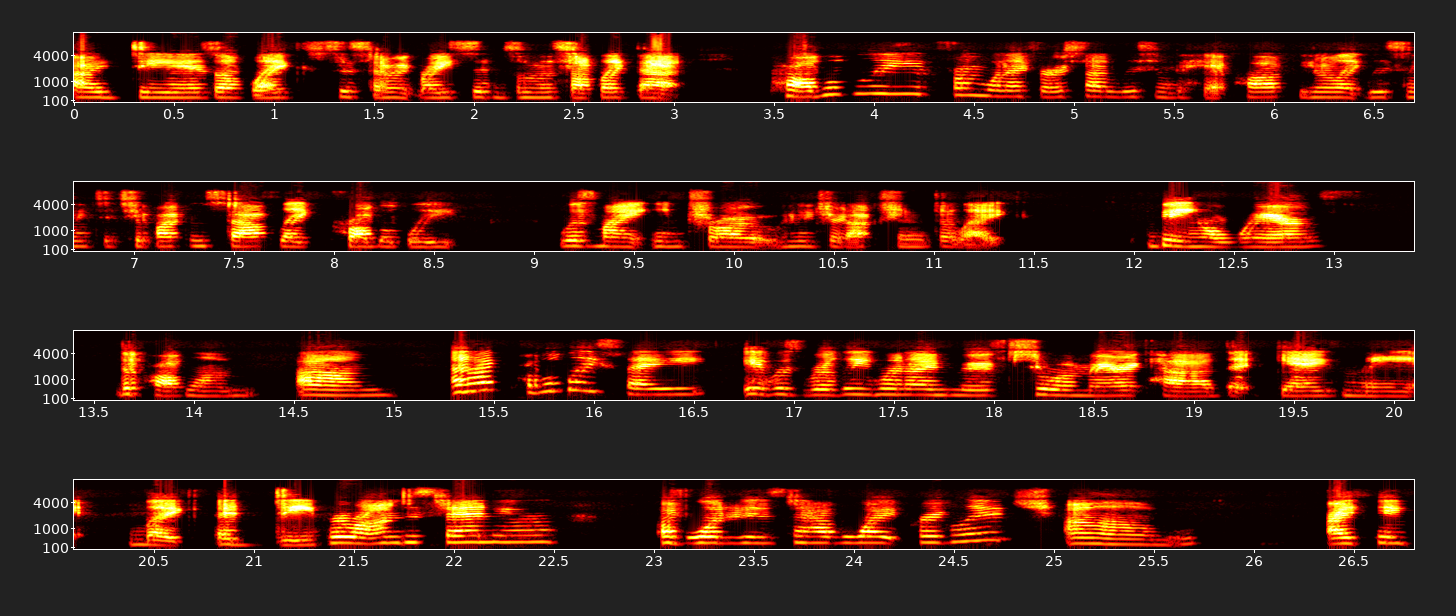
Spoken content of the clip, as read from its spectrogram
ideas of like systemic racism and stuff like that probably from when I first started listening to hip hop, you know, like listening to Tupac and stuff, like probably was my intro and introduction to like being aware of the problem. Um, and I'd probably say it was really when I moved to America that gave me like a deeper understanding of what it is to have white privilege. Um, I think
